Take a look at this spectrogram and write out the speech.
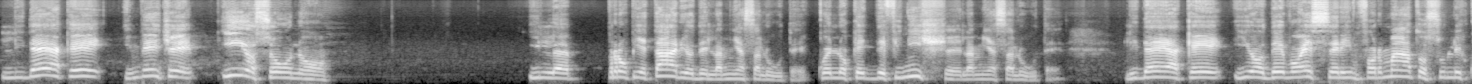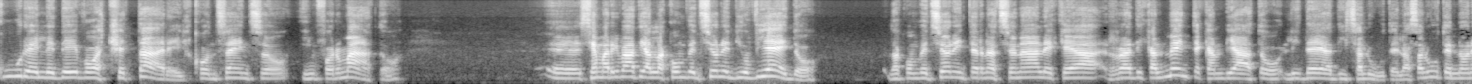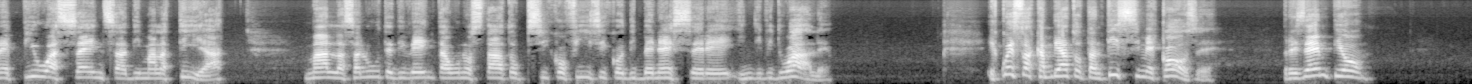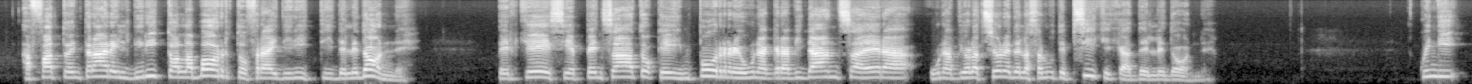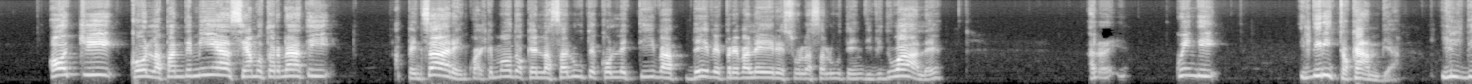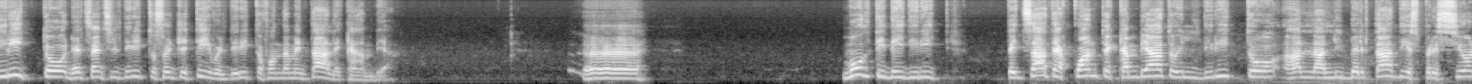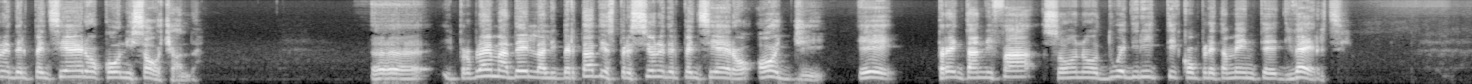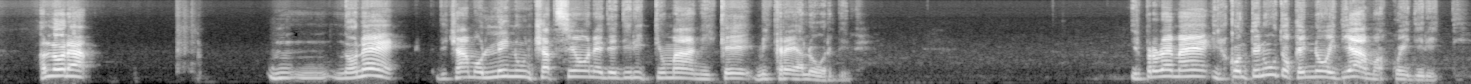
l'idea che invece io sono il proprietario della mia salute, quello che definisce la mia salute, l'idea che io devo essere informato sulle cure e le devo accettare, il consenso informato. Eh, siamo arrivati alla Convenzione di Oviedo, la convenzione internazionale che ha radicalmente cambiato l'idea di salute. La salute non è più assenza di malattia, ma la salute diventa uno stato psicofisico di benessere individuale e questo ha cambiato tantissime cose. Per esempio, ha fatto entrare il diritto all'aborto fra i diritti delle donne, perché si è pensato che imporre una gravidanza era una violazione della salute psichica delle donne. Quindi oggi con la pandemia siamo tornati a pensare in qualche modo che la salute collettiva deve prevalere sulla salute individuale allora, quindi il diritto cambia, il diritto, nel senso il diritto soggettivo, il diritto fondamentale cambia. Eh, molti dei diritti, pensate a quanto è cambiato il diritto alla libertà di espressione del pensiero con i social. Eh, il problema della libertà di espressione del pensiero oggi e 30 anni fa sono due diritti completamente diversi. Allora, non è diciamo l'enunciazione dei diritti umani che mi crea l'ordine. il problema è il contenuto che noi diamo a quei diritti.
